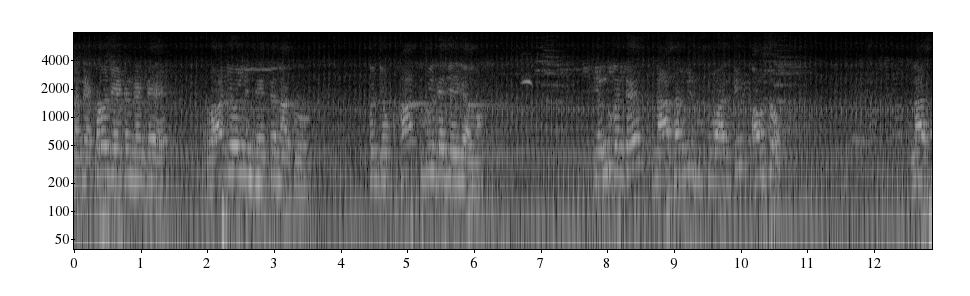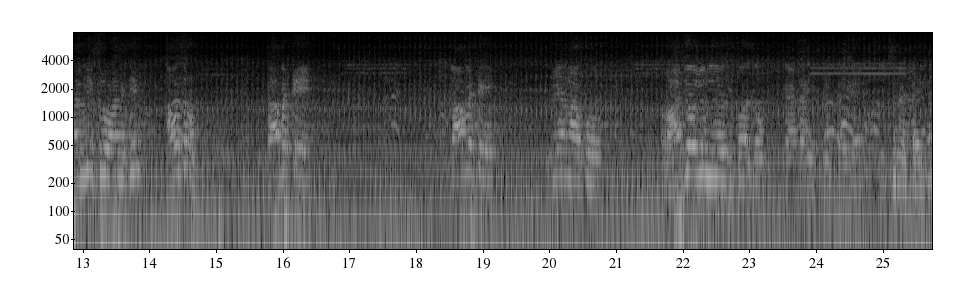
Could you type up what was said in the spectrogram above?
నన్ను ఎక్కడో చేయటం కంటే రాజోల్ నుంచి అయితే నాకు కొంచెం హార్ట్ఫుల్గా చేయగలను. ఎందుకంటే నా సర్వీసెస్ వారికి అవసరం. నా సర్వీసులు వాళ్ళకి అవసరం. కాబట్టి కాబట్టి మీరు నాకు రాజోలు నియోజకవర్గం కేటాయించినట్టయితే ఇచ్చినట్టయితే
